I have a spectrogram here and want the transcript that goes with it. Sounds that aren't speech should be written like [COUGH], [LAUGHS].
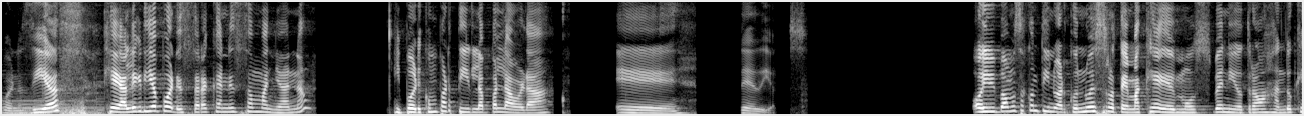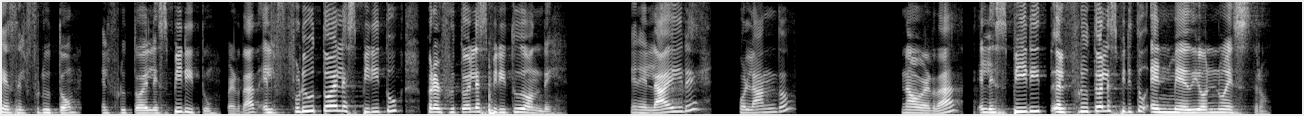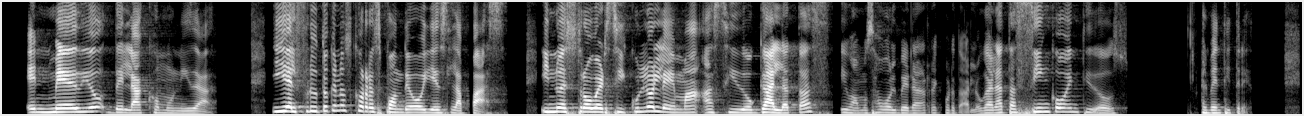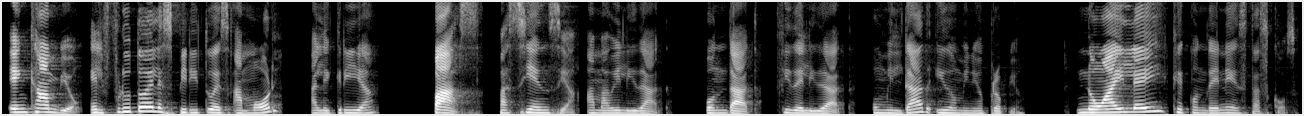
Buenos días. Qué alegría poder estar acá en esta mañana y poder compartir la palabra eh, de Dios. Hoy vamos a continuar con nuestro tema que hemos venido trabajando, que es el fruto, el fruto del Espíritu, ¿verdad? El fruto del Espíritu, pero el fruto del Espíritu ¿dónde? ¿En el aire? ¿Volando? No, ¿verdad? El, espíritu, el fruto del Espíritu en medio nuestro, en medio de la comunidad. Y el fruto que nos corresponde hoy es la paz. Y nuestro versículo lema ha sido Gálatas, y vamos a volver a recordarlo, Gálatas 5, 22 al 23. En cambio, el fruto del Espíritu es amor, alegría, paz, paciencia, amabilidad, bondad, fidelidad, humildad y dominio propio. No hay ley que condene estas cosas.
